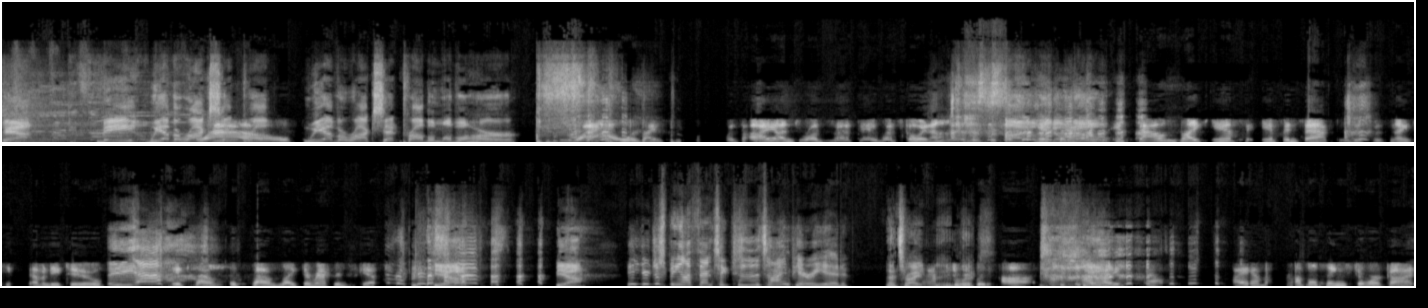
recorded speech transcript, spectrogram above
Yeah. Me, we have a Roxette Wow. problem. We have a Roxette problem of a her. Wow, was I was I on drugs that day? What's going on? Uh, we don't know. It sounds like if if in fact this was 1972, Yeah. it sounds it sounds like the record skip. Yeah. Yeah. You're just being authentic to the time period. That's right. Absolutely odd. All right. Well, I have a couple things to work on.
